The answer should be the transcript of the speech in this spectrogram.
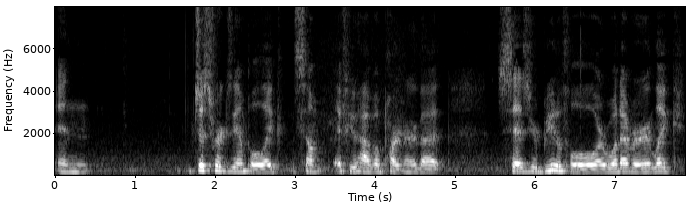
and just for example, like some if you have a partner that says you're beautiful or whatever, like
